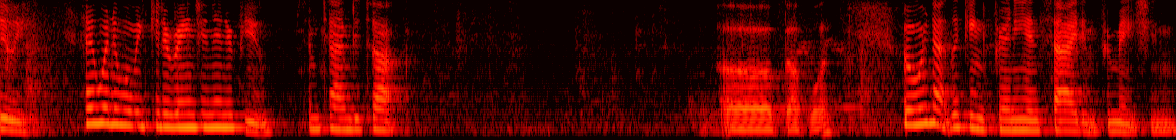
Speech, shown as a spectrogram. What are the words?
Dewey, I wonder when we could arrange an interview, some time to talk. Uh, about what? Well, we're not looking for any inside information.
